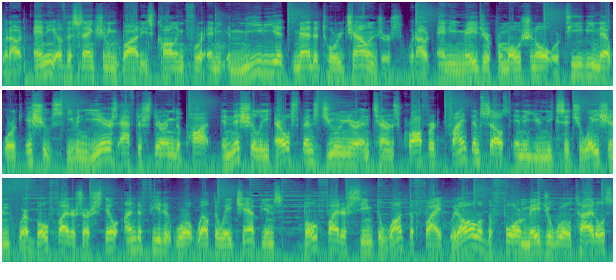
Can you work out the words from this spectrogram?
without any of the sanctioning bodies calling for any immediate mandatory challengers, without any major promotional or TV network issues, even years after stirring the pot, initially, Errol Spence Jr. and Terence Crawford find themselves in a unique situation where both fighters are still undefeated world welterweight champions Cheers both fighters seem to want the fight with all of the four major world titles,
